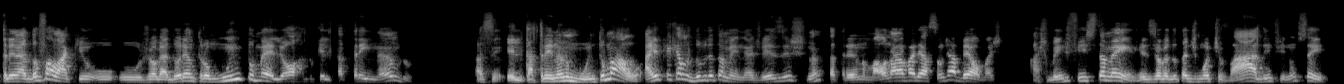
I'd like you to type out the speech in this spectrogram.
treinador falar que o, o jogador entrou muito melhor do que ele está treinando, assim, ele está treinando muito mal. Aí fica aquela dúvida também, né? Às vezes, né, tá treinando mal na avaliação de Abel, mas acho bem difícil também. Às vezes o jogador está desmotivado, enfim, não sei.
